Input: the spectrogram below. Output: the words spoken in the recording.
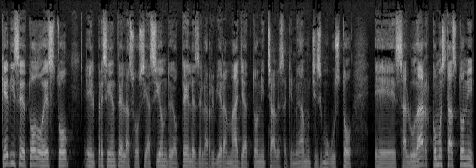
¿Qué dice de todo esto el presidente de la Asociación de Hoteles de la Riviera Maya, Tony Chávez, a quien me da muchísimo gusto eh, saludar? ¿Cómo estás, Tony?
